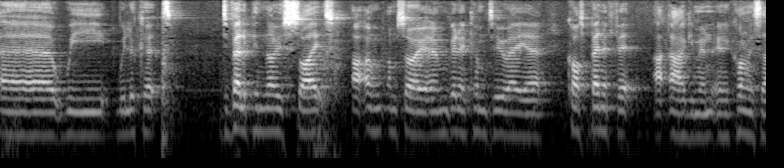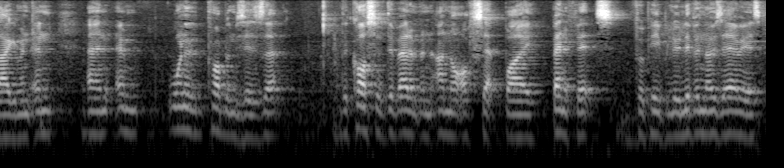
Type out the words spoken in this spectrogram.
uh, we we look at developing those sites. I- I'm, I'm sorry, I'm going to come to a uh, cost benefit argument, an economist argument, and, and, and one of the problems is that the costs of development are not offset by benefits for people who live in those areas.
